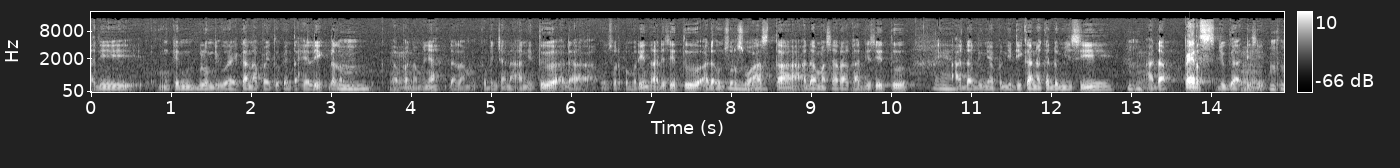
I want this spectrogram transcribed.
Tadi mungkin belum diuraikan apa itu pentahelik dalam Hmm. apa namanya dalam kebencanaan itu ada unsur pemerintah di situ, ada unsur Hmm. swasta, ada masyarakat di situ, Iya. ada dunia pendidikan akademisi, Hmm. ada pers juga di Hmm. situ.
